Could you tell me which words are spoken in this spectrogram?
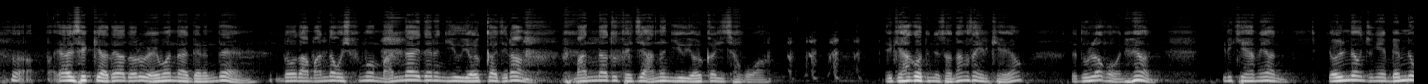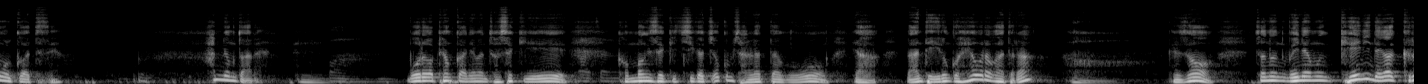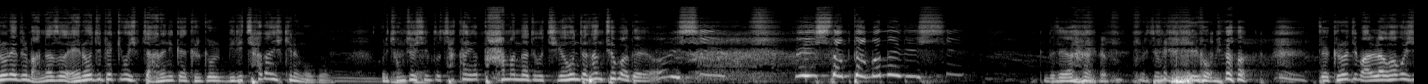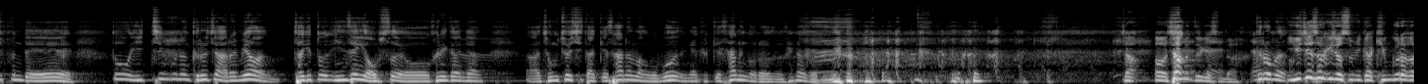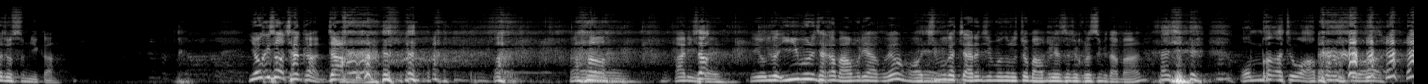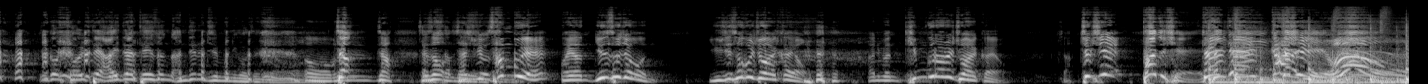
그래서 야, 이 새끼야, 내가 너를 왜 만나야 되는데, 너 나 만나고 싶으면 만나야 되는 이유 10가지랑 만나도 되지 않는 이유 10가지 적어 와. 이렇게 하거든요. 저는 항상 이렇게 해요. 근데 놀라고 뭐냐면, 이렇게 하면 10명 중에 몇 명 올 것 같으세요? 한 명도 알아요. 뭐라고 평가하냐면 저 새끼 건방진 새끼 지가 조금 잘났다고 야 나한테 이런 거 해오라고 하더라. 그래서 저는 왜냐면 괜히 내가 그런 애들 만나서 에너지 뺏기고 싶지 않으니까 그걸 미리 차단시키는 거고 우리 정철 씨는 또 착하니까 다 만나주고 지가 혼자 상처받아요. 아이씨, 아이씨 안 만나야지. 씨. 근데 제가 우리 정철 씨 보면 제가 그러지 말라고 하고 싶은데 또 이 친구는 그러지 않으면 자기 또 인생이 없어요. 그러니까 그냥 아, 정철 씨답게 사는 방법은 그냥 그렇게 사는 거라고 생각하거든요. 자, 어, 질문 드리겠습니다. 그러면 유재석이 좋습니까? 김구라가 좋습니까? 여기서 잠깐. 자. 아, 닙니다 자. 여기서 2부는 잠깐 마무리하고요. 어, 네. 질문 같지 않은 질문으로 좀 마무리해서 좀 그렇습니다만. 사실 엄마가 좋아, 아빠가 좋아. 이건 절대 아이들한테 해서는 안 되는 질문이거든요. 어, 자, 자, 자, 그래서 잠시 사실 3부에 과연 윤소정은 유재석을 좋아할까요? 아니면 김구라를 좋아할까요? 즉시 반드시 땡땡까지. 와우!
